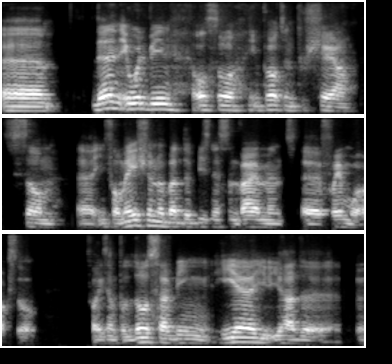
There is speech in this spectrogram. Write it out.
Uh, then it will be also important to share some uh, information about the business environment uh, framework. So, for example, those have been here, you, you had a, a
